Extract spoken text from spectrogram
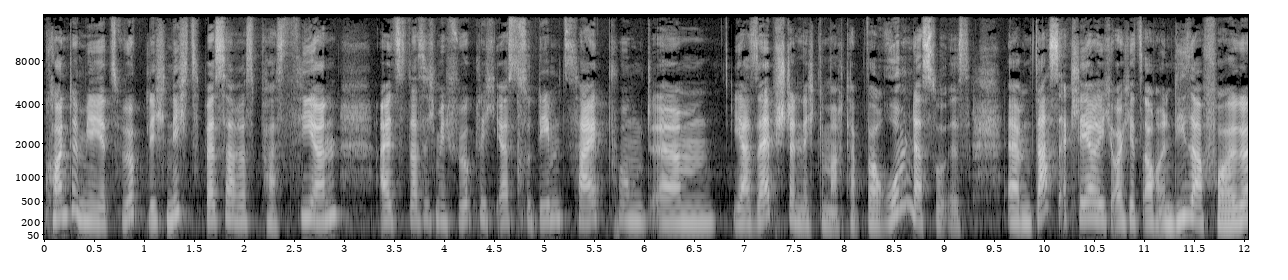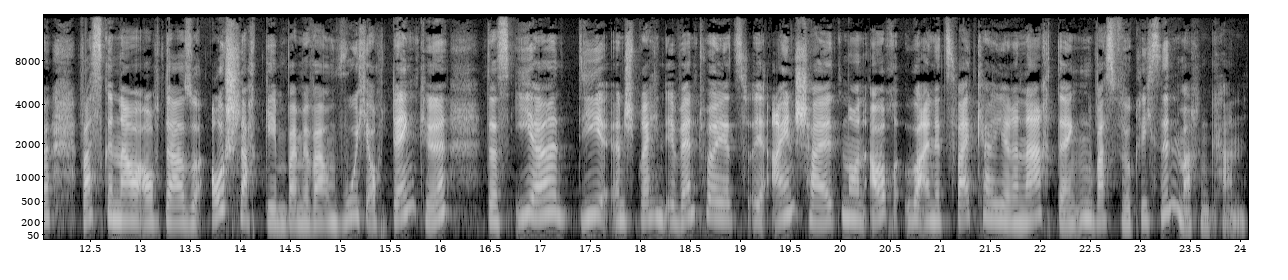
konnte mir jetzt wirklich nichts Besseres passieren, als dass ich mich wirklich erst zu dem Zeitpunkt ähm, ja selbstständig gemacht habe. Warum das so ist, ähm, das erkläre ich euch jetzt auch in dieser Folge, was genau auch da so ausschlaggebend bei mir war und wo ich auch denke, dass ihr die entsprechend eventuell jetzt einschalten und auch über eine Zweitkarriere nachdenken, was wirklich Sinn machen kann.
